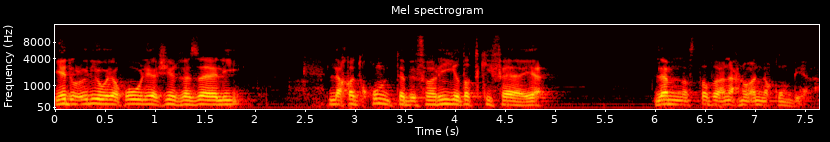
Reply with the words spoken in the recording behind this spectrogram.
يدعو لي ويقول يا شيخ غزالي لقد قمت بفريضة كفاية. لم نستطع نحن أن نقوم بها.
